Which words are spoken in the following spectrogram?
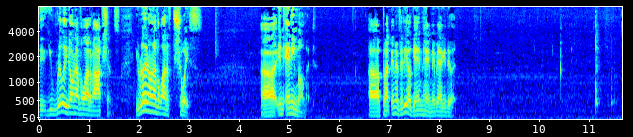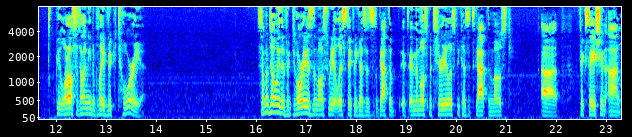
the, you really don't have a lot of options. You really don't have a lot of choice uh, in any moment. Uh, but in a video game, hey, maybe I can do it. People are also telling me to play Victoria. Someone told me that Victoria is the most realistic because it's got the it's and the most materialist because it's got the most uh, fixation on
